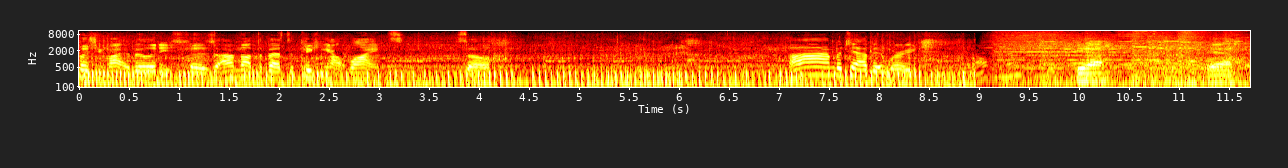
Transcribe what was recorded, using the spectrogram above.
pushing my abilities because I'm not the best at picking out lines. So I'm a tad bit worried. Yeah. Yeah.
